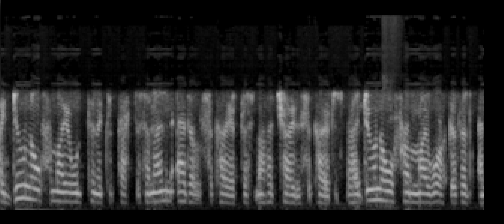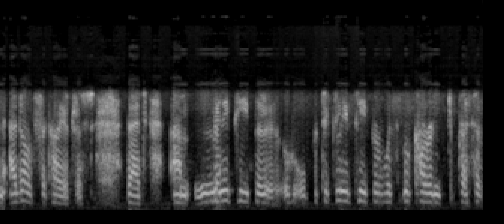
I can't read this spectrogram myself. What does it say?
I do know from my own clinical practice, and I'm an adult psychiatrist, not a child psychiatrist, but I do know from my work as a, an adult psychiatrist that um, many people, who, particularly people with recurrent depressive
